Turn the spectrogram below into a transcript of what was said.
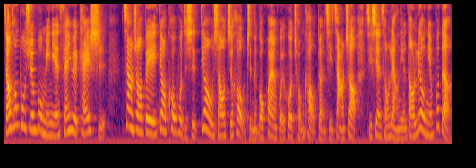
交通部宣布，明年三月开始，驾照被吊扣或者是吊销之后，只能够换回或重考短期驾照，期限从两年到六年不等。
